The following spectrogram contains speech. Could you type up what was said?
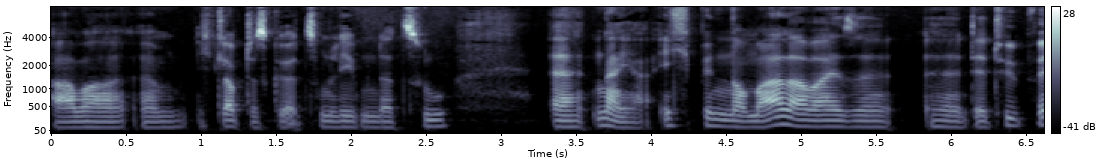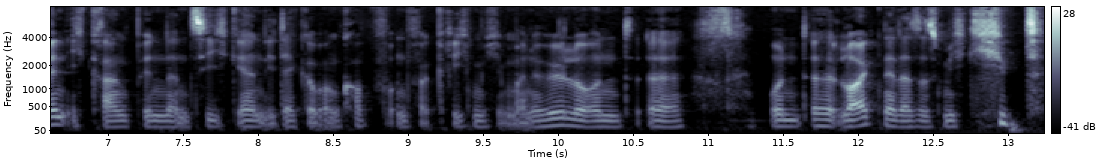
aber ähm, ich glaube, das gehört zum Leben dazu. Äh, naja, ich bin normalerweise äh, der Typ, wenn ich krank bin, dann ziehe ich gern die Decke über den Kopf und verkrieche mich in meine Höhle und, äh, und äh, leugne, dass es mich gibt.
